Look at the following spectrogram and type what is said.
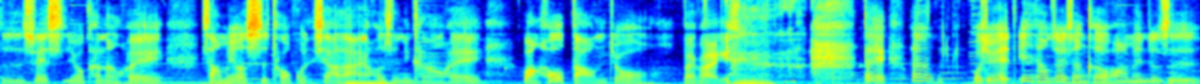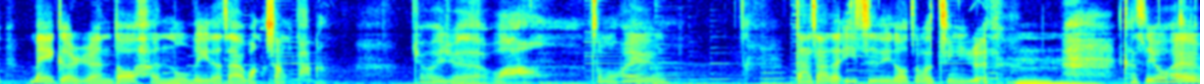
就是随时有可能会上面有石头滚下来，嗯或是你可能会往后倒，你就拜拜。对，但我觉得印象最深刻的画面就是每个人都很努力的在往上爬，就会觉得哇，怎么会大家的意志力都这么惊人？嗯，可是又会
